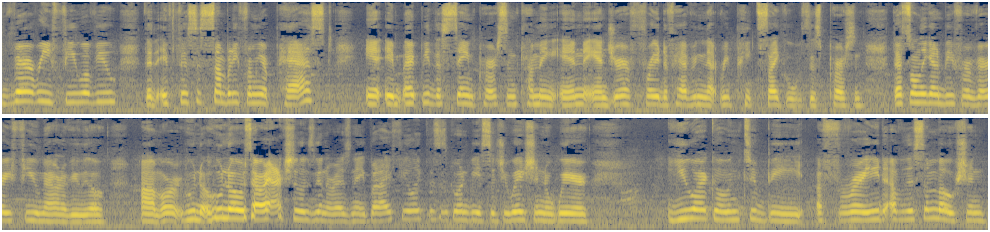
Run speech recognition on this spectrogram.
very few of you you that if this is somebody from your past, it, it might be the same person coming in and you're afraid of having that repeat cycle with this person. That's only going to be for a very few amount of you, though. Um, or who, know, who knows how it actually is going to resonate. But I feel like this is going to be a situation where you are going to be afraid of this emotion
